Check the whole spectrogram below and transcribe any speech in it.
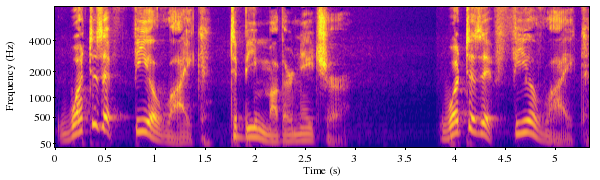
what does it feel like to be Mother Nature? What does it feel like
